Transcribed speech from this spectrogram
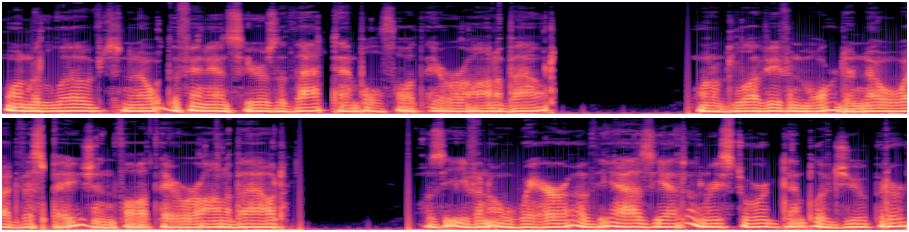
One would love to know what the financiers of that temple thought they were on about. One would love even more to know what Vespasian thought they were on about. Was he even aware of the as yet unrestored Temple of Jupiter,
